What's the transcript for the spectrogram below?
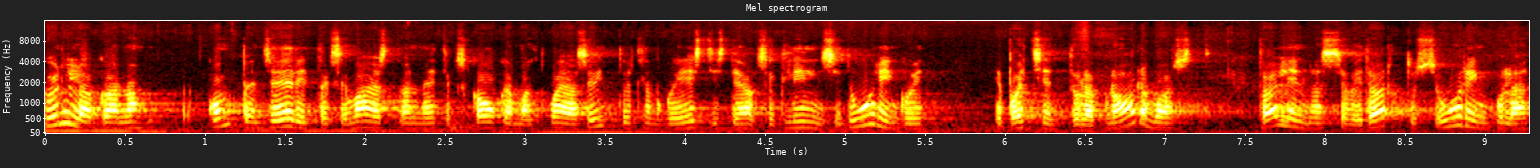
küll aga noh, kompenseeritakse, vahest on näiteks kaugemalt vaja sõita, ütleme, kui Eestis tehakse kliinilisi uuringuid ja patsient tuleb Narvast Tallinnasse või Tartusse uuringule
